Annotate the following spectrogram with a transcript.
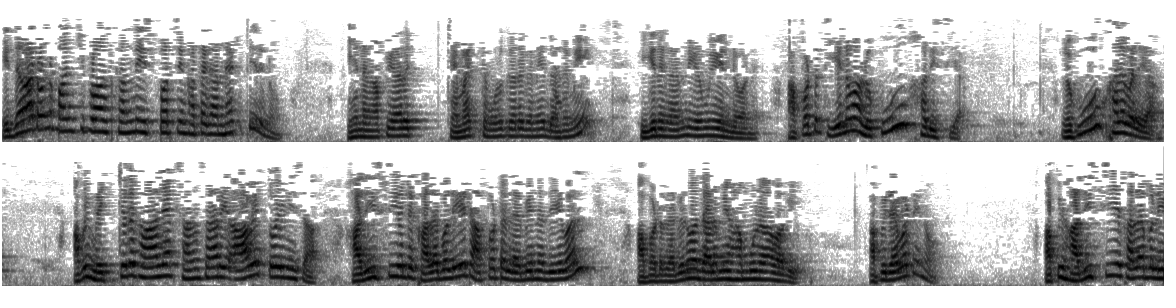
එදාට ඔන්න පංචීපාස්කන්ධයේ ස්පර්ශයෙන් හට ගන්න හැටි තේරෙනවා. එහෙනම් අපි අර කැමැත්ත මුල් කරගෙන ධර්මයේ ඉගෙන ගන්න යොමු වෙන්න ඕනේ. අපට තියෙනවා ලොකු හදිසියක්. ලොකු කලබලයක්. අපි මෙච්චර කාලයක් සංසාරේ ආවෙත් ওই නිසා. හදිස්සියට කලබලයට අපට ලැබෙන දේවල් අපට ලැබෙනවා ධර්මය හම්බුණා වගේ. අපි රැවටෙනවා. අපි හදිස්සිය කලබලය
